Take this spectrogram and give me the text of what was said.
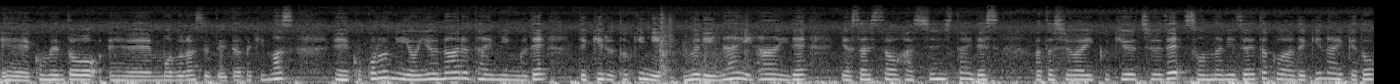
えー、コメントを、えー、戻らせていただきます、えー、心に余裕のあるタイミングでできる時に無理ない範囲で優しさを発信したいです。私は育休中でそんなに贅沢はできないけど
